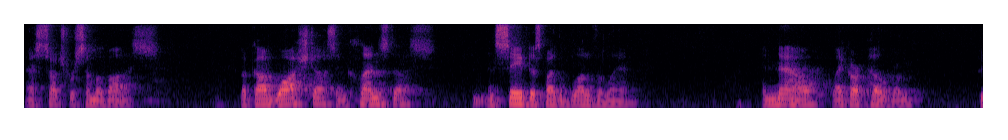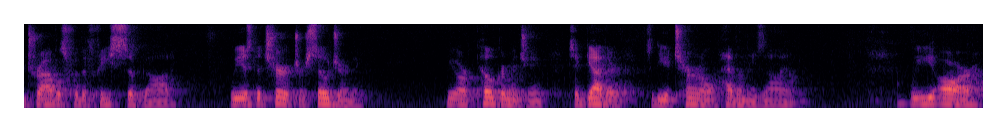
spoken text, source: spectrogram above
as such were some of us, but God washed us and cleansed us and saved us by the blood of the Lamb. And now, like our pilgrim who travels for the feasts of God, we as the church are sojourning. We are pilgrimaging together to the eternal heavenly Zion. We are,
